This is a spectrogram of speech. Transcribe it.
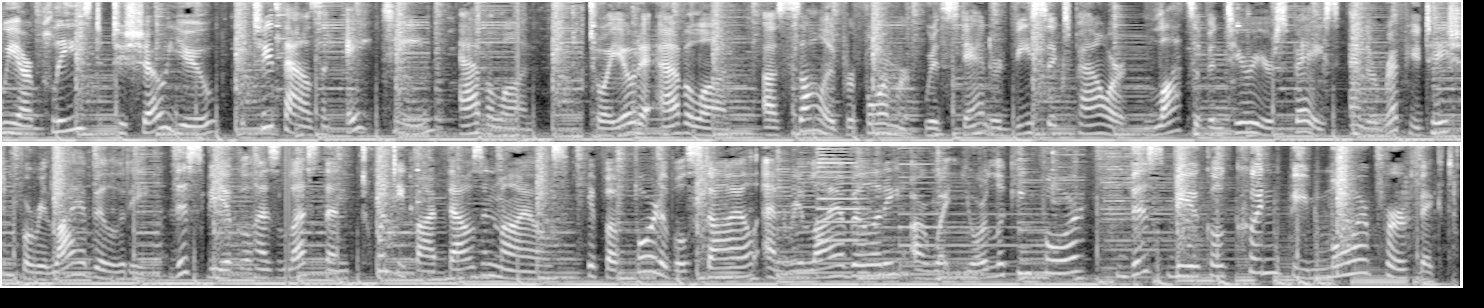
We are pleased to show you the 2018 Avalon. Toyota Avalon, a solid performer with standard V6 power, lots of interior space, and a reputation for reliability. This vehicle has less than 25,000 miles. If affordable style and reliability are what you're looking for, this vehicle couldn't be more perfect.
